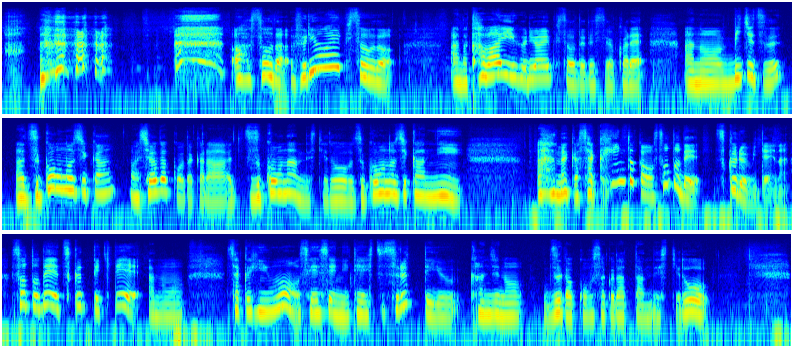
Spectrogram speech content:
あ、そうだ、不良エピソード。あの、可愛い不良エピソードですよ、これ。あの、美術？あ、図工の時間、まあ、小学校だから図工なんですけど、図工の時間に、あ、なんか作品とかを外で作るみたいな。外で作ってきて、あの、作品を先生に提出するっていう感じの図画工作だったんですけど、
